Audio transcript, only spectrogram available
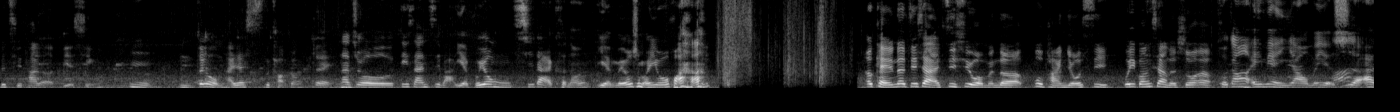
就其他的也行。嗯嗯，这个我们还在思考中。对，那就第三季吧，也不用期待，可能也没有什么优化。OK，那接下来继续我们的复盘游戏，微光向的说二，和刚刚 A 面一样，我们也是按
